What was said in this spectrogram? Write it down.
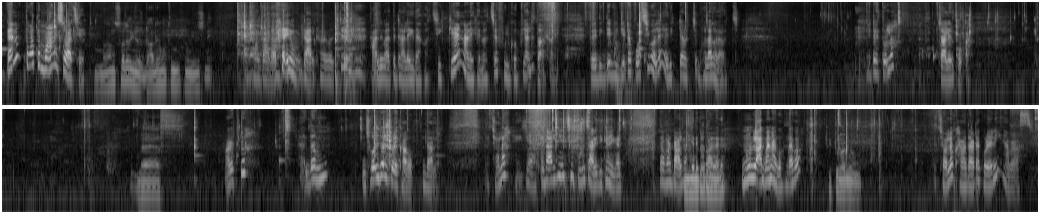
কেন? তোমার তো মাংস আছে। মাংস ডালের মতন জিনিস নেই। দাদা ভাই ডাল খাবে বলছে। আলু ভাতে ডালেই দেখো চিকেন আর এখানে হচ্ছে ফুলকপি আলু তরকারি। তো এদিক দিয়ে ভিডিওটা করছি বলে এদিকটা হচ্ছে ঘোলা ঘোলা হচ্ছে। এটা তোলো চালের পোকা। ব্যাস। আর একটু একদম ঝোল ঝোল করে খাও ডাল। তো চলো এই যে এত ডাল নিয়েছি পুরো চারিদিকে হয়ে গেছে। তো আমার ডাল খেতে খুব ভালো লাগে। নুন লাগবে না গো দেখো। একটু লাগবে চলো খাওয়া দাওয়াটা করে নিই আবার আসছি।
